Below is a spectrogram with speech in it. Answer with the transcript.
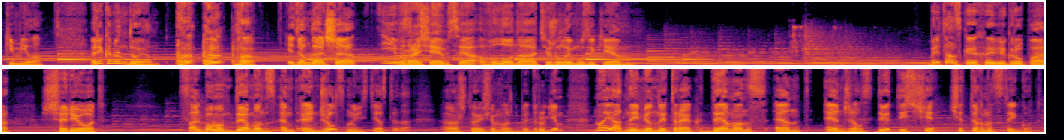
Довольно-таки мило. Рекомендую. Идем дальше и возвращаемся в лоно тяжелой музыки. Британская хэви-группа Шариот с альбомом Demons and Angels, ну, естественно, э, что еще может быть другим, ну и одноименный трек Demons and Angels, 2014 год.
